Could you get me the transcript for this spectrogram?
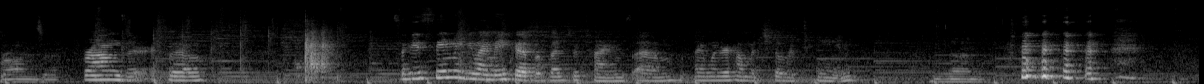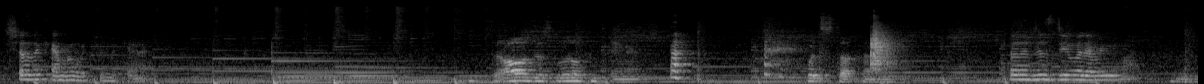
Bronzer. Bronzer. So, so he's seen me do my makeup a bunch of times. Um, I wonder how much he'll retain. None. Show the camera what you're looking at. They're all just little containers with stuff in them. So then just do whatever you want. Mm. That's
